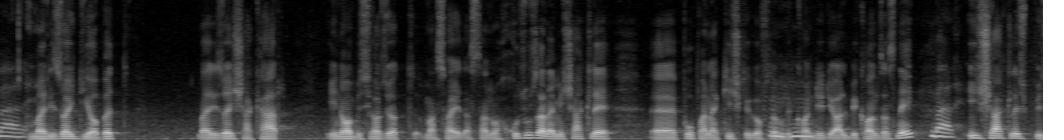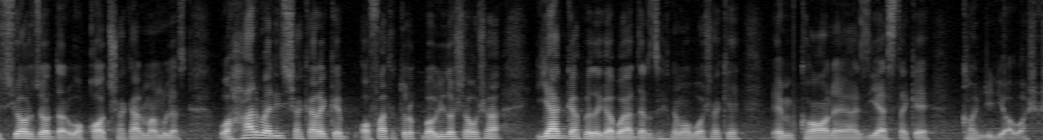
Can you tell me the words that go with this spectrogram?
بله. مریضای دیابت مریضای شکر اینا بسیار زیاد مساعد هستند و خصوصا همین شکل پوپنکیش که گفتم که کاندیدی آلبیکانز است نه؟ بله. این شکلش بسیار زیاد در واقعات شکر معمول است و هر مریض شکر که آفت طرق بولی داشته باشه یک گپ دیگه باید در ذهن ما باشه که امکان از است که کاندیدیا باشه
